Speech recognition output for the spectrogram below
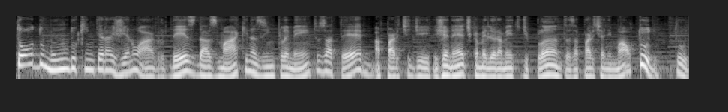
todo mundo que interagia no agro, desde as máquinas e implementos até a parte de genética, melhoramento de plantas, a parte animal, tudo. Tudo.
